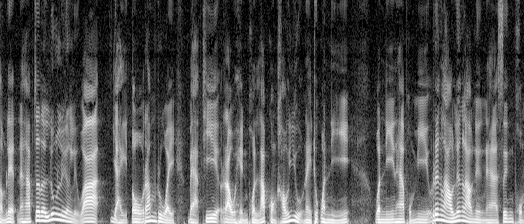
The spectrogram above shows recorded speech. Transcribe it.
สำเร็จนะครับ เจริญรุ่งเรืองหรือว่าใหญ่โตร่ำรวย แบบที่เราเห็นผลลัพธ์ของเขาอยู่ในทุกวันนี้ วันนี้นะฮะผมมีเรื่องราวเรื่องราวหนึ่งนะฮะซึ่งผม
